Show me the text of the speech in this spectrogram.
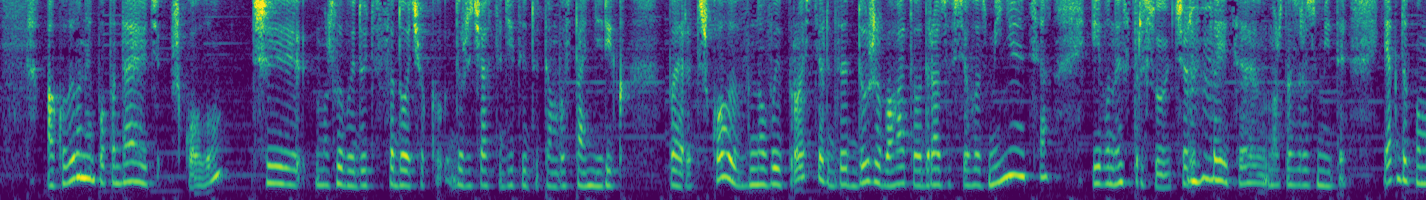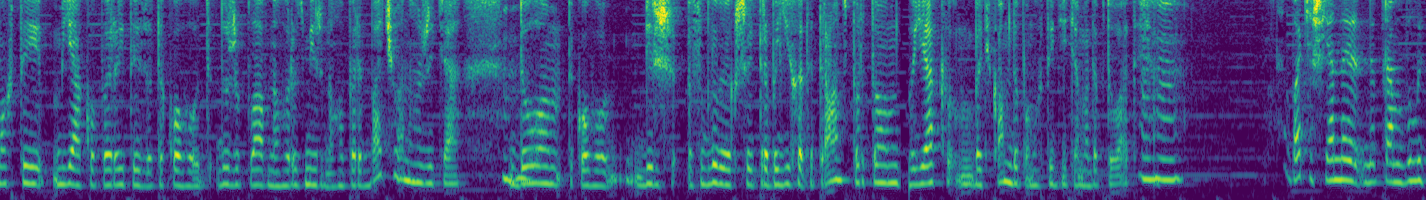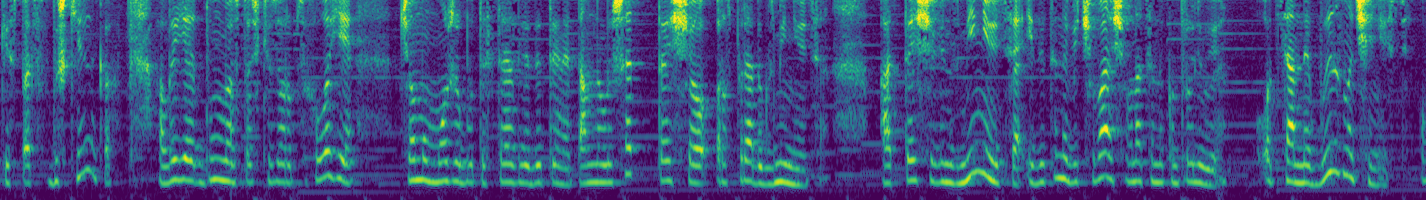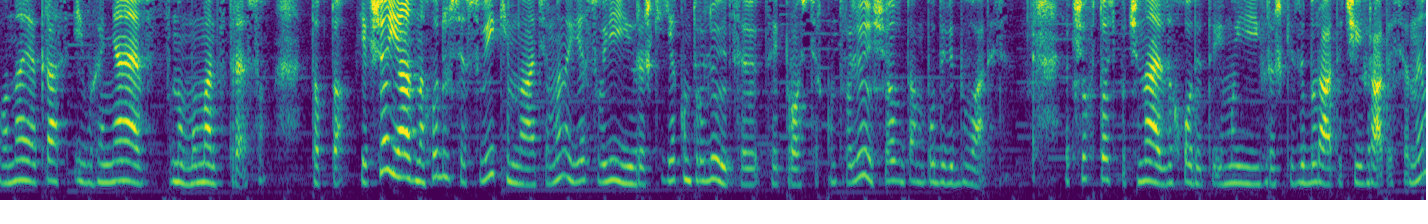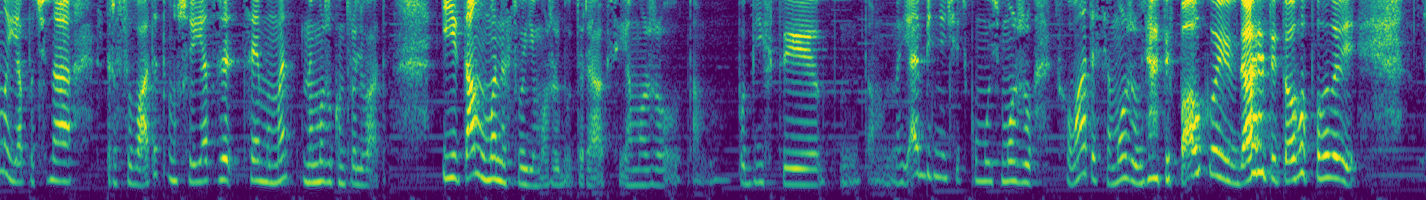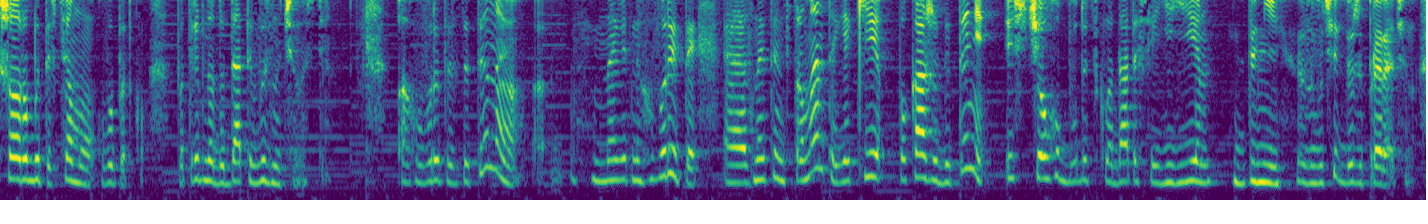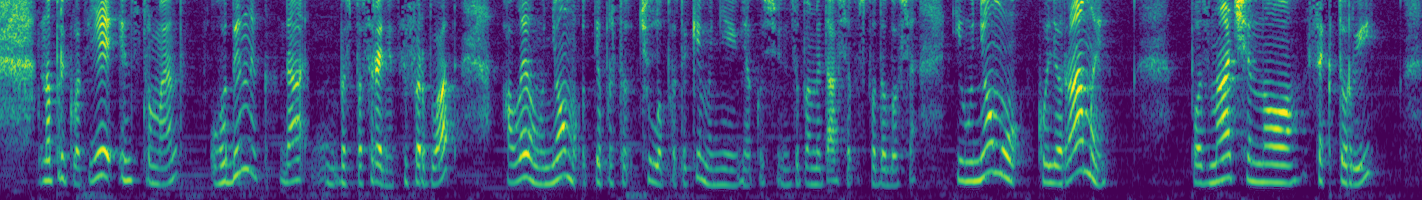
А коли вони попадають в школу, чи, можливо, йдуть в садочок, дуже часто діти йдуть там в останній рік перед школою в новий простір, де дуже багато одразу всього змінюється, і вони стресують через uh-huh. це, і це можна зрозуміти. Як допомогти м'яко перейти з такого от дуже плавного, розмірного, передбачуваного життя uh-huh. до такого більш особливо, якщо треба їхати транспортом, як батькам допомогти дітям адаптуватися? Uh-huh. Бачиш, я не не прям великий спец в дошкільниках, але я думаю, з точки зору психології чому може бути стрес для дитини? Там не лише те, що розпорядок змінюється, а те, що він змінюється, і дитина відчуває, що вона це не контролює. Оця невизначеність, вона якраз і вганяє в ну, момент стресу. Тобто, якщо я знаходжуся в своїй кімнаті, у мене є свої іграшки, я контролюю цей, цей простір, контролюю, що там буде відбуватися. Якщо хтось починає заходити і мої іграшки забирати чи гратися ними, я починаю стресувати, тому що я вже цей момент не можу контролювати. І там у мене свої можуть бути реакції. Я можу там побігти, там наябіднічить комусь, можу сховатися, можу взяти палку і вдарити того по голові. Що робити в цьому випадку? Потрібно додати визначеності говорити з дитиною, навіть не говорити, е, знайти інструменти, які покажуть дитині, із чого будуть складатися її дні. Звучить дуже приречено. Наприклад, є інструмент. Годинник, да, безпосередньо циферблат, але у ньому, от я просто чула про такий, мені якось він запам'ятався, сподобався. І у ньому кольорами позначено сектори,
